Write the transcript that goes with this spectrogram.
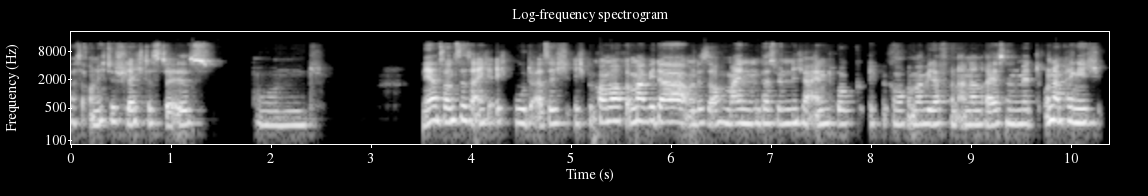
was auch nicht das Schlechteste ist. Und nee, ansonsten ist es eigentlich echt gut. Also ich, ich bekomme auch immer wieder, und das ist auch mein persönlicher Eindruck, ich bekomme auch immer wieder von anderen Reisenden mit, unabhängig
